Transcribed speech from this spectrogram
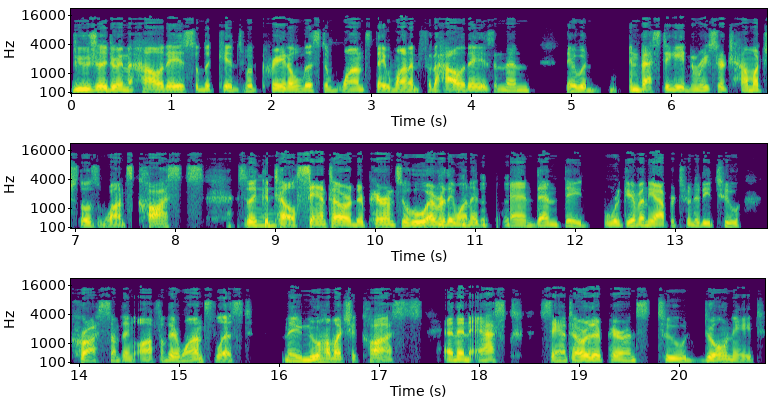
usually during the holidays, so the kids would create a list of wants they wanted for the holidays, and then they would investigate and research how much those wants costs, so they mm could tell Santa or their parents or whoever they wanted, and then they were given the opportunity to cross something off of their wants list. And they knew how much it costs, and then ask Santa or their parents to donate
